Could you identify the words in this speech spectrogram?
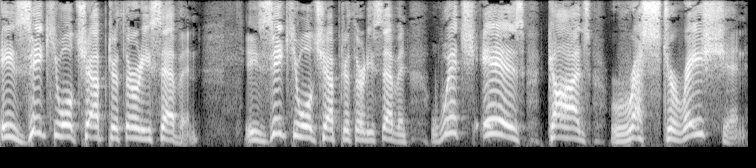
Ezekiel chapter 37. Ezekiel chapter 37, which is God's restoration,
